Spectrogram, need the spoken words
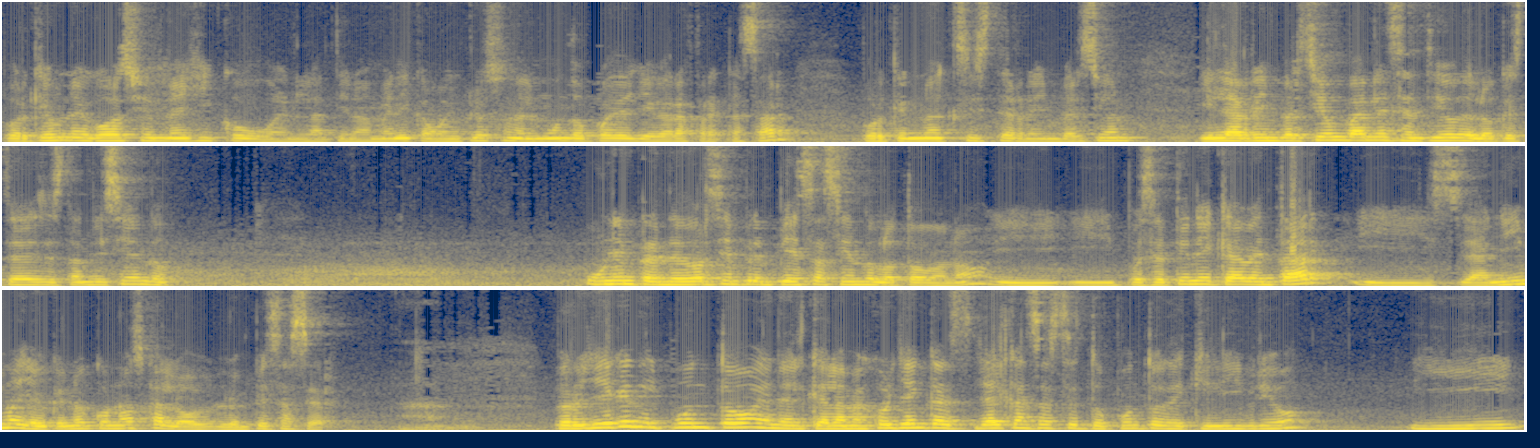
Porque un negocio en México o en Latinoamérica o incluso en el mundo puede llegar a fracasar porque no existe reinversión. Y la reinversión va en el sentido de lo que ustedes están diciendo. Un emprendedor siempre empieza haciéndolo todo, ¿no? Y, y, pues se tiene que aventar y se anima y aunque no conozca lo, lo empieza a hacer. Ajá. Pero llega en el punto en el que a lo mejor ya, ya alcanzaste tu punto de equilibrio y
